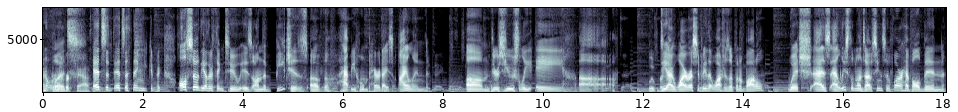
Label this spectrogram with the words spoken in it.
I don't but remember cast. It's a it's a thing you can pick. Also, the other thing too is on the beaches of the Happy Home Paradise Island. Um, there's usually a uh, Blueprint. DIY recipe Yeah. that washes up in a bottle, which, as at least the ones I've seen so far, have all been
